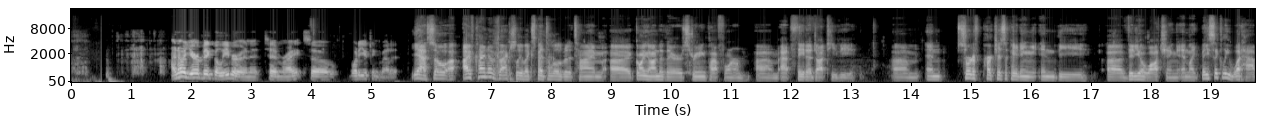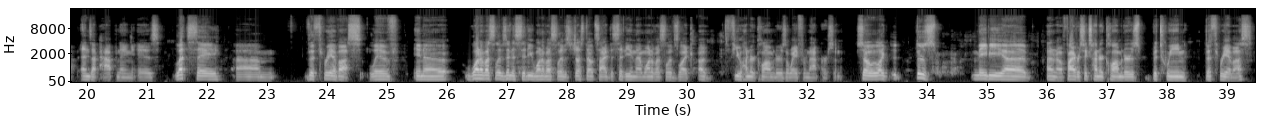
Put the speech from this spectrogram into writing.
i know you're a big believer in it tim right so what do you think about it Yeah, so uh, I've kind of actually like spent a little bit of time uh, going onto their streaming platform um, at theta.tv um, and sort of participating in the uh, video watching. And like basically what hap- ends up happening is let's say um, the three of us live in a one of us lives in a city, one of us lives just outside the city, and then one of us lives like a few hundred kilometers away from that person. So like there's maybe uh I don't know, five or six hundred kilometers between the three of us.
